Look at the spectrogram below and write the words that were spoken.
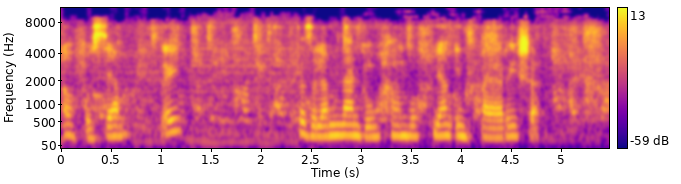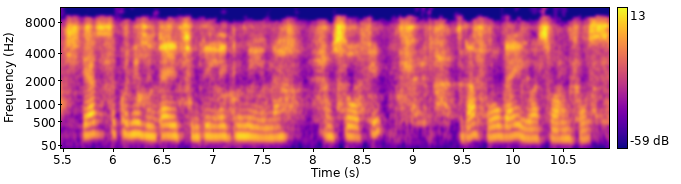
awu nkosi yami. Eyi saze lamnandi uhambo liyangi-inspirisha yazi sekhona izinto ayithintile kumina usofi ngavuka eyi wathi wangivusa.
